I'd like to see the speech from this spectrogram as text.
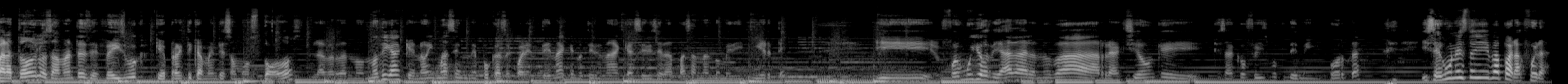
Para todos los amantes de Facebook, que prácticamente somos todos, la verdad, no, no digan que no hay más en épocas de cuarentena, que no tienen nada que hacer y se la pasan dando me divierte. Y fue muy odiada la nueva reacción que, que sacó Facebook de Me Importa. Y según esto ya iba para afuera.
